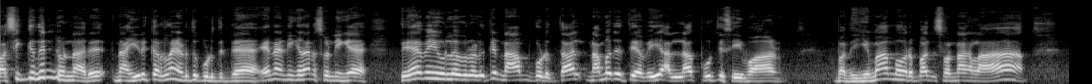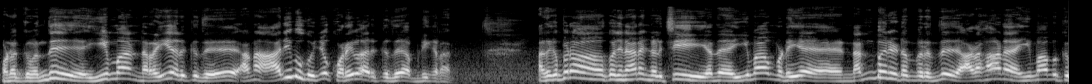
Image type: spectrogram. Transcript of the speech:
பசிக்குதுன்னு சொன்னார். நான் இருக்கிறதெல்லாம் எடுத்து கொடுத்துட்டேன். ஏன்னா நீங்கள் தானே சொன்னீங்க தேவையுள்ளவர்களுக்கு நாம் கொடுத்தால் நமது தேவையை அல்லாஹ் பூர்த்தி செய்வான். இப்போ அந்த இமாம் அவரை பார்த்து சொன்னாங்களாம் உனக்கு வந்து ஈமான் நிறைய இருக்குது ஆனால் அறிவு கொஞ்சம் குறைவாக இருக்குது அப்படிங்கிறார். அதுக்கப்புறம் கொஞ்ச நேரம் கழித்து அந்த இமாமுடைய நண்பரிடமிருந்து அழகான இமாமுக்கு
